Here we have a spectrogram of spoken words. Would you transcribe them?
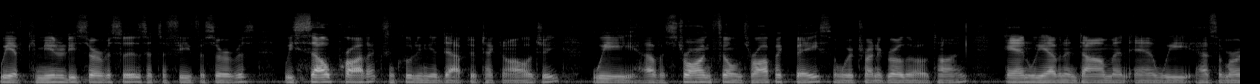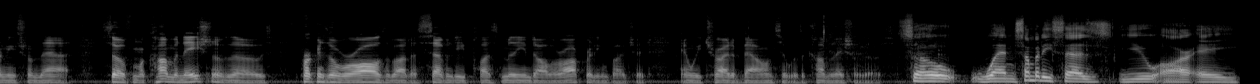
We have community services, it's a fee for service. We sell products, including the adaptive technology. We have a strong philanthropic base, and we're trying to grow that all the time. And we have an endowment, and we have some earnings from that. So, from a combination of those, Perkins overall is about a 70 plus million dollar operating budget, and we try to balance it with a combination of those. So when somebody says you are a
